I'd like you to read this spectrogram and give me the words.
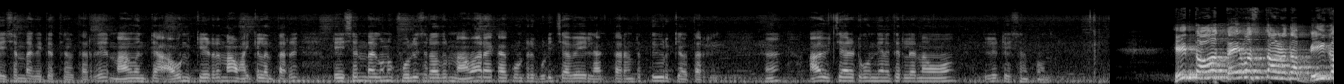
ಟೇಷನ್ದಾಗ ಐತೆ ಅಂತ ಹೇಳ್ತಾರೆ ರೀ. ನಾವಂತೆ ಅವ್ನು ಕೇಳ್ರೆ ನಾವು ಹಾಕಿಲ್ಲ ಅಂತಾರೆ ರೀ. ಟೇಷನ್ದಾಗೂ ಪೊಲೀಸರಾದ್ರು ನಾವಾರ ಯಾಕೆ ಹಾಕೊಂಡ್ರಿ ಗುಡಿ ಚಾವೆ ಇಲ್ಲಿ ಹಾಕ್ತಾರಂತ ತೀವ್ರ ಕೇಳ್ತಾರೆ ರೀ. ಆ ವಿಚಾರ ಇಟ್ಕೊಂಡು ಏನಂತಿರಲಿಲ್ಲ ನಾವು? ಇಲ್ಲಿ ಟೇಷನ್ಗೆ ಬಂದ್ವಿ. ದೇವಸ್ಥಾನದ ಬೀಗ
